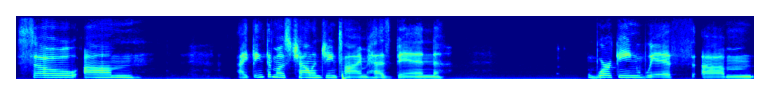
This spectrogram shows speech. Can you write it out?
So, um, I think the most challenging time has been working with um,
